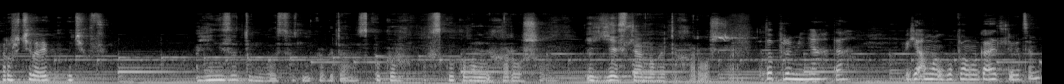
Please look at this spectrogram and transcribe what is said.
Хороший человек получился. А я не задумывалась вот никогда, сколько, сколько во мне хорошего. И есть ли оно это хорошее. Это про меня, да? Я могу помогать людям.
